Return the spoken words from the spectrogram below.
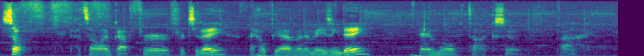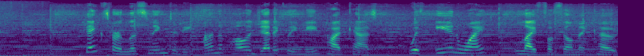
So that's all I've got for, for today. I hope you have an amazing day, and we'll talk soon. Bye. Thanks for listening to the Unapologetically Me podcast with Ian White, Life Fulfillment Coach.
